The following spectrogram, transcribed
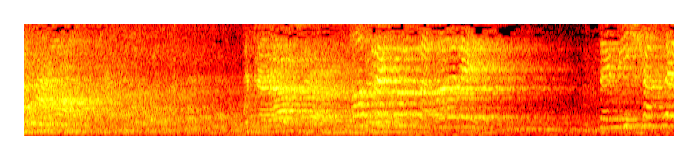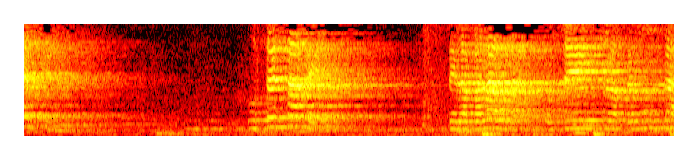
duro, ¿no? Muchas gracias. Otra cosa, padre. Semilla fértil. Usted sabe de la palabra. Usted hizo la pregunta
